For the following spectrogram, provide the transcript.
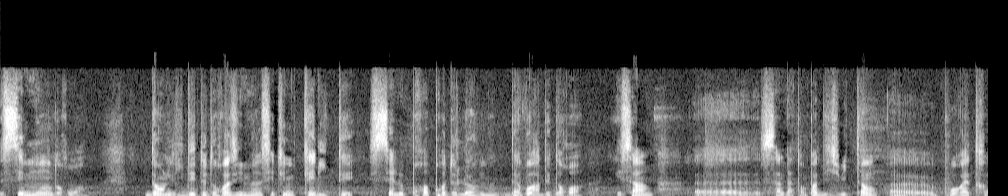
C'est mon droit. Dans l'idée de droits humains, c'est une qualité. C'est le propre de l'homme d'avoir des droits. Et ça, euh, ça n'attend pas 18 ans euh, pour être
